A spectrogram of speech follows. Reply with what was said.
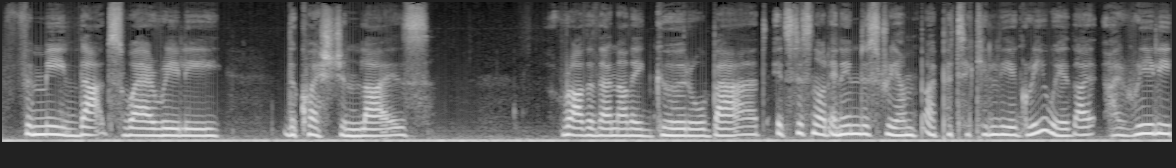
For me, that's where really the question lies. Rather than are they good or bad, it's just not an industry I'm, i particularly agree with. I, I really,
